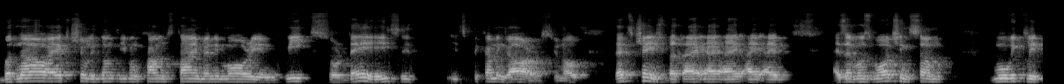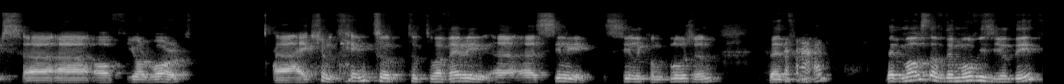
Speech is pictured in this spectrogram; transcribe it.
But now i actually don't even count time anymore in weeks or days. It, it's becoming hours you know. That's changed but I, I i i as i was watching some movie clips uh, uh, of your work, uh, I actually came to, to, to a very silly, silly conclusion that, that most of the movies you did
